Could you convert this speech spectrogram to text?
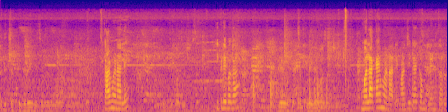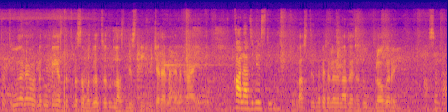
ते चट्टू तरी घ्यायचं म्हणून मला फार आवडतं. काय म्हणाले? ती बाजूची इकडे बघा. म्हटलं बाजूची मला काय म्हणाले? माझी काय कंप्लेंट करत होते? तुला काय म्हटलं? तू काही असतं तुला समजलं असतं. तू लाजलीस ती विचारायला त्याला काय आहे ते. का लाजली असती मी? तू लाजतेस ना कशाला लाजायचं? तू ब्लॉगर आहे. असं का?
